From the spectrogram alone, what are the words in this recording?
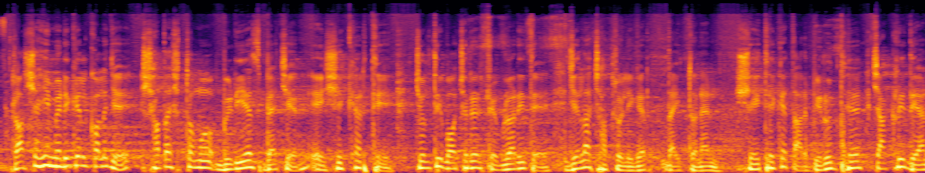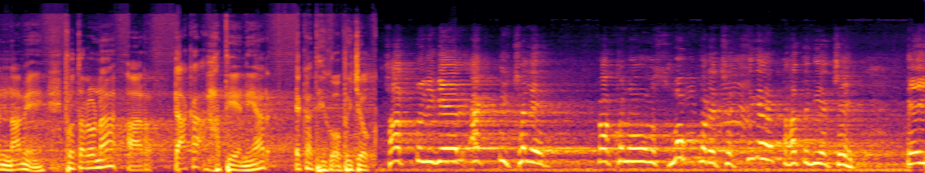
রাজশাহী মেডিকেল কলেজে সাতাশতম বিডিএস ব্যাচের এই শিক্ষার্থী চলতি বছরের ফেব্রুয়ারিতে জেলা ছাত্রলীগের দায়িত্ব নেন। সেই থেকে তার বিরুদ্ধে চাকরি দেওয়ার নামে প্রতারণা আর টাকা হাতিয়ে নেওয়ার একাধিক অভিযোগ। ছাত্রলীগের একটি ছেলে কখনো স্মোক করেছে সিগারেট হাতে দিয়েছে। এই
